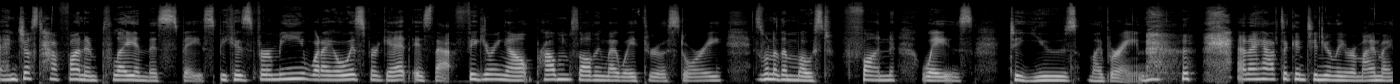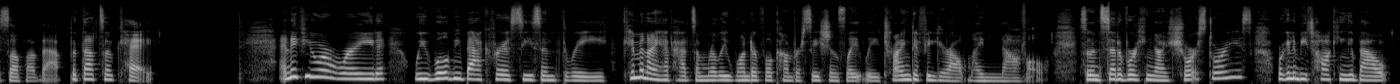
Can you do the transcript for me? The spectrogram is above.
and just have fun and play in this space. Because for me, what I always forget is that figuring out problem solving my way through a story is one of the most fun ways to use my brain. and I have to continually remind myself of that, but that's okay. And if you are worried, we will be back for a season three. Kim and I have had some really wonderful conversations lately trying to figure out my novel. So instead of working on short stories, we're going to be talking about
